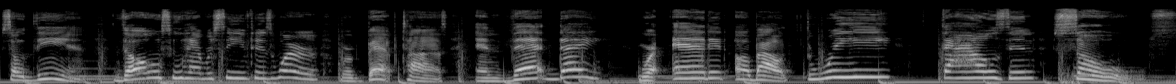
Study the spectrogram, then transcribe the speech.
So then, those who had received his word were baptized, and that day were added about 3,000 souls.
